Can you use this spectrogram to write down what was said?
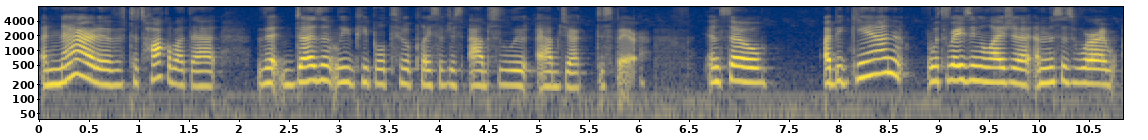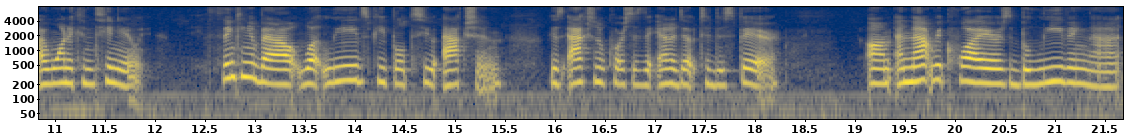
a narrative to talk about that that doesn't lead people to a place of just absolute abject despair. And so I began with Raising Elijah, and this is where I, I want to continue, thinking about what leads people to action, because action, of course, is the antidote to despair. Um, and that requires believing that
